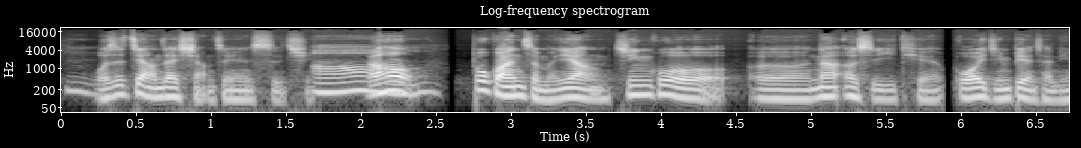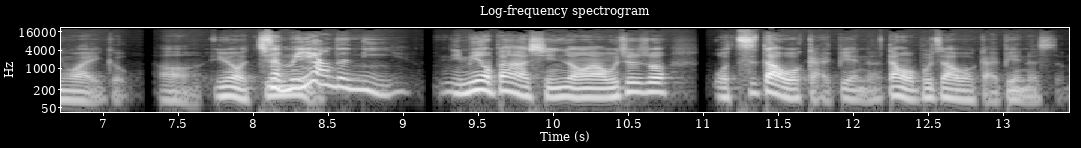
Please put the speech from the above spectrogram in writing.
嗯，我是这样在想这件事情。哦，然后不管怎么样，经过呃那二十一天，我已经变成另外一个哦，因为我怎么样的你？你没有办法形容啊！我就是说，我知道我改变了，但我不知道我改变了什么。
